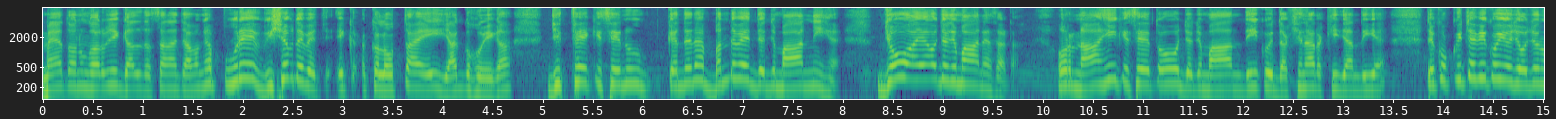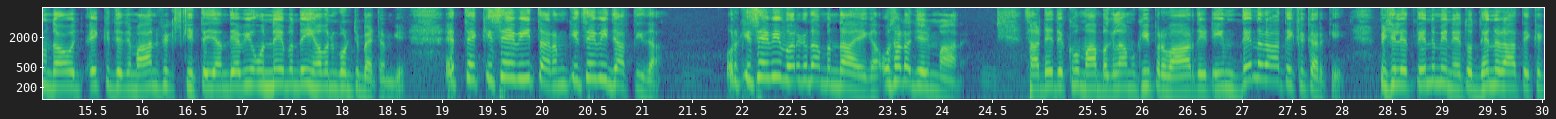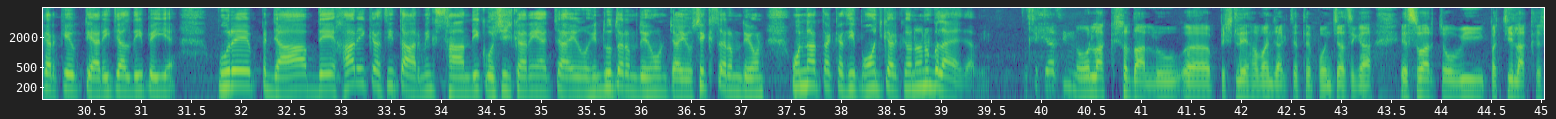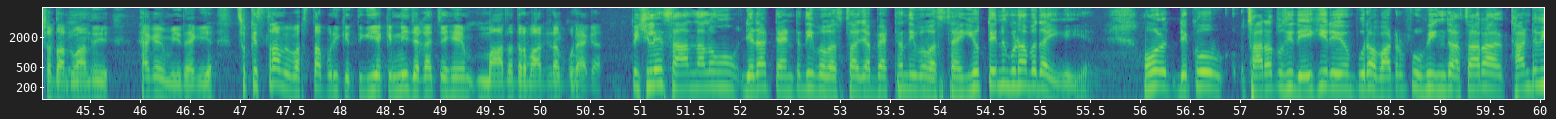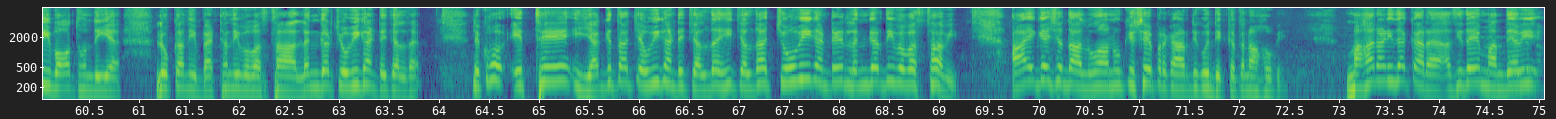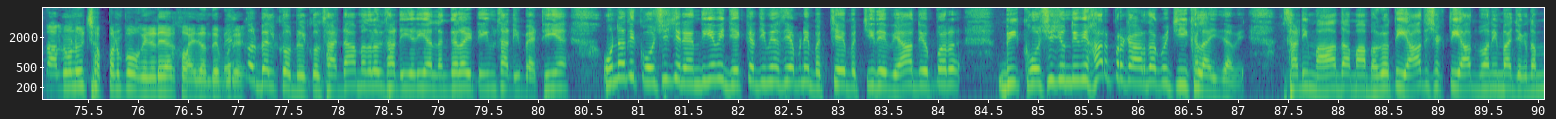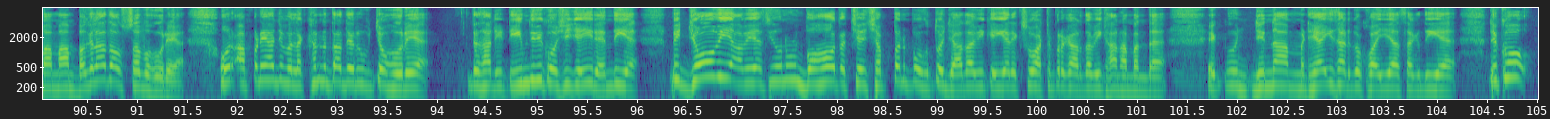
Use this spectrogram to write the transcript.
ਮੈਂ ਤੁਹਾਨੂੰ ਗੌਰਵ ਜੀ ਗੱਲ ਦੱਸਣਾ ਚਾਹਾਂਗਾ, ਪੂਰੇ ਵਿਸ਼ਵ ਦੇ ਵਿੱਚ ਇੱਕ ਇਕਲੌਤਾ ਇਹ ਯੱਗ ਹੋਏਗਾ, ਜਿੱਥੇ ਕਿਸੇ ਨੂੰ ਕਹਿੰਦੇ ਨਾ, ਬੰਦਵੇ ਜਜਮਾਨ ਨਹੀਂ ਹੈ। ਜੋ ਆਇਆ ਉਹ ਜਜਮਾਨ ਹੈ ਸਾਡਾ। ਔਰ ਨਾ ਹੀ ਕਿਸੇ ਤੋਂ ਜਜਮਾਨ ਦੀ ਕੋਈ ਦਕਸ਼ਨਾ ਰੱਖੀ ਜਾਂਦੀ ਹੈ। ਦੇਖੋ, ਕਿਤੇ ਵੀ ਕੋਈ ਆਯੋਜਨ ਹੁੰਦਾ, ਉਹ ਇੱਕ ਜਜਮਾਨ ਫਿਕਸ ਕੀਤੇ ਜਾਂਦੇ ਆ ਵੀ ਉਨੇ ਬੰਦੇ ਹੀ ਹਵਨ ਕੁੰਡ 'ਚ ਬੈਠਣਗੇ। ਇੱਥੇ ਕਿਸੇ ਵੀ ਧਰਮ, ਕਿਸੇ ਵੀ ਜਾਤੀ ਦਾ ਔਰ ਕਿਸੇ ਵੀ ਵਰਗ ਦਾ ਬੰਦਾ ਆਏਗਾ, ਉਹ ਸਾਡਾ ਜਜਮਾਨ ਹੈ। ਸਾਡੇ ਦੇਖੋ ਮਾਂ ਬਗਲਾਮੁਖੀ ਪਰਿਵਾਰ ਦੀ ਟੀਮ ਦਿਨ ਰਾਤ ਇੱਕ ਕਰਕੇ ਪਿਛਲੇ 3 ਮਹੀਨੇ ਤੋਂ ਦਿਨ ਰਾਤ ਇੱਕ ਕਰਕੇ ਤਿਆਰੀ ਚੱਲਦੀ ਪਈ ਹੈ। ਪੂਰੇ ਪੰਜਾਬ ਦੇ ਹਰ ਇੱਕ ਅਸੀਂ ਧਾਰਮਿਕ ਸਥਾਨ ਦੀ ਕੋਸ਼ਿਸ਼ ਕਰ ਰਹੇ ਹਾਂ ਚਾਹੇ ਉਹ ਹਿੰਦੂ ਧਰਮ ਦੇ ਹੋਣ ਚਾਹੇ ਉਹ ਸਿੱਖ ਧਰਮ ਦੇ ਹੋਣ ਉਹਨਾਂ ਤੱਕ ਅਸੀਂ ਪਹੁੰਚ ਕਰਕੇ ਉਹਨਾਂ ਨੂੰ ਬੁਲਾਇਆ ਜਾਵੇ। ਤੁਸੀਂ ਕਿਹਾ ਸੀ 9 ਲੱਖ ਸ਼ਰਧਾਲੂ ਅਹ, ਪਿਛਲੇ ਹਵਨ ਜਗ ਚ ਇੱਥੇ ਪਹੁੰਚਿਆ ਸੀਗਾ। ਇਸ ਵਾਰ 24 25 ਲੱਖ ਸ਼ਰਧਾਲੂਆਂ ਦੀ ਹੈਗੇ ਉਮੀਦ ਹੈਗੀ ਹੈ। ਸੋ ਕਿਸ ਤਰ੍ਹਾਂ ਵਿਵਸਥਾ ਪੂਰੀ ਕੀਤੀ ਗਈ ਹੈ? ਕਿੰਨੀ ਜਗ੍ਹਾ 'ਚ ਇਹ ਮਾਂ ਦਾ ਦਰਬਾਰ ਜਿਹੜਾ ਪੂਰਾ ਹੈਗਾ? ਪਿਛਲੇ ਸਾਲ ਨਾਲੋਂ ਜਿਹੜਾ ਟੈਂਟ ਦੀ ਵਿਵਸਥਾ ਜਾਂ ਬੈਠਣ ਦੀ ਵਿਵਸਥਾ ਹੈਗੀ, ਉਹ ਤਿੰਨ ਗੁਣਾ ਵਧਾਈ ਗਈ ਹੈ। ਹੋਰ ਦੇਖੋ, ਸਾਰਾ ਤੁਸੀਂ ਦੇਖ ਹੀ ਰਹੇ ਹੋ, ਪੂਰਾ ਵਾਟਰਪ੍ਰੂਫਿੰਗ ਦਾ ਸਾਰਾ ਠੰਡ ਵੀ ਬਹੁਤ ਹੁੰਦੀ ਹੈ, ਲੋਕਾਂ ਦੀ ਬੈਠਣ ਦੀ ਵਿਵਸਥਾ, ਲੰਗਰ 24 ਘੰਟੇ ਚੱਲਦਾ ਹੈ। ਦੇਖੋ, ਇੱਥੇ ਯੱਗ ਤਾਂ 24 ਘੰਟੇ ਚੱਲਦਾ ਹੀ ਚੱਲਦਾ 24 ਘੰਟੇ ਲੰਗਰ ਦੀ ਵਿਵਸਥਾ ਵੀ। ਆਏ ਗਏ ਸ਼ਰਧਾਲੂਆਂ ਨੂੰ ਕਿਸੇ ਪ੍ਰਕਾਰ ਦੀ ਕੋਈ ਦਿੱਕਤ ਨਾ ਹੋਵੇ। ਮਹਾਰਾਣੀ ਦਾ ਘਰ ਹੈ। ਅਸੀਂ ਤਾਂ ਇਹ ਮੰਨਦੇ ਆ ਵੀ ਸ਼ਰਧਾਲੂਆਂ ਨੂੰ 56 ਭੋਗ ਜਿਹੜੇ ਆ ਖਵਾਏ ਜਾਂਦੇ ਪੂਰੇ। ਬਿਲਕੁਲ ਬਿਲਕੁਲ ਬਿਲਕੁਲ। ਸਾਡਾ ਮਤਲਬ ਸਾਡੀ ਜਿਹੜੀ ਆ ਲੰਗਰ ਵਾਲੀ ਟੀਮ ਸਾਡੀ ਬੈਠੀ ਹੈ। ਉਹਨਾਂ ਦੀ ਕੋਸ਼ਿਸ਼ ਰਹਿੰਦੀ ਹੈ ਵੀ ਜੇਕਰ ਜਿਵੇਂ ਅਸੀਂ ਆਪਣੇ ਬੱਚੇ ਬੱਚੀ ਦੇ ਵਿਆਹ ਦੇ ਉੱਪਰ ਵੀ ਕੋਸ਼ਿਸ਼ ਹੁੰਦੀ ਵੀ ਹਰ ਪ੍ਰਕਾਰ ਦਾ ਕੋਈ ਚੀਜ਼ ਖਿਲਾਈ ਜਾਵੇ। ਸਾਡੀ ਮਾਂ ਦਾ ਮਾਂ ਭਗਵਤੀ ਆਦ ਸ਼ਕਤੀ ਆਦ ਮਾਂ ਜਗਦੰਬਾ ਮਾਂ ਬਗਲਾ ਦਾ ਉਤਸਵ ਹੋ ਰਿਹਾ। ਔਰ ਆਪਣੇ ਅੱਜ ਵਿਲੱਖਣਤਾ ਦੇ ਰੂਪ ਚ ਹੋ ਰਿਹਾ। ਤੇ ਸਾਡੀ ਟੀਮ ਦੀ ਵੀ ਕੋਸ਼ਿਸ਼ ਇਹੀ ਰਹਿੰਦੀ ਹੈ ਵੀ ਜੋ ਵੀ ਆਵੇ, ਅਸੀਂ ਉਹਨੂੰ ਬਹੁਤ ਅੱਛੇ 56 ਭੋਗ ਤੋਂ ਜ਼ਿਆਦਾ ਵੀ ਕਈ ਵਾਰ 108 ਪ੍ਰਕਾਰ ਦਾ ਵੀ ਖਾਣਾ ਬੰਦਾ ਹੈ। ਇੱਕ ਜਿੰਨਾ ਮਠਿਆਈ ਸਾਡੇ ਕੋਲ ਖਵਾਈ ਜਾ ਸਕਦੀ ਹੈ। ਦੇਖੋ,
